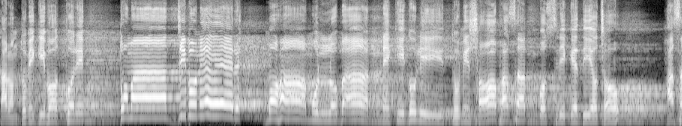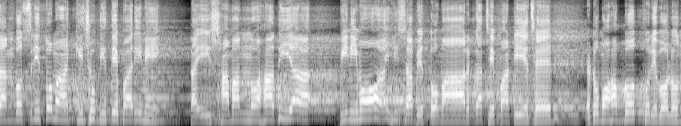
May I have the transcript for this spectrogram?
কারণ তুমি গিবত করে তোমার জীবনের মহামূল্যবান নেকিগুলি তুমি সব হাসান বসরিকে দিয়েছ। হাসান বসরি তোমায় কিছু দিতে পারিনি, তাই সামান্য হাদিয়া বিনিময় হিসাবে তোমার কাছে পাঠিয়েছেন। একটু মহব্বত করে বলুন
